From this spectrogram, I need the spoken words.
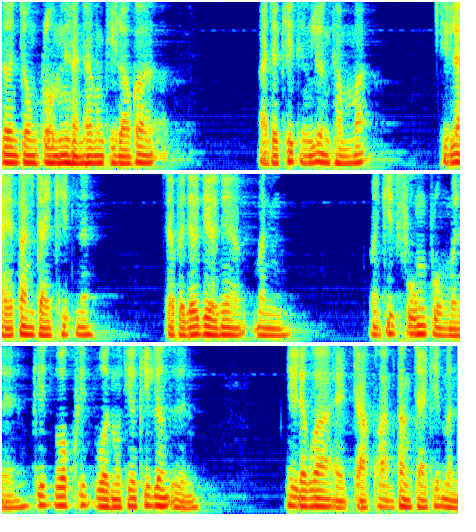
เดินจงกรมเนี่ยนะบางทีเราก็อาจจะคิดถึงเรื่องธรรมะทีแรกตั้งใจคิดนะ แต่ไปเดี๋ยวเนี่ยมันมันคิดฟุ้งปรุงไปเลย คิดวกคิดวนบางทีคิดเรื่องอื่น นี่เรียกว่าจากความตั้งใจคิดมัน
